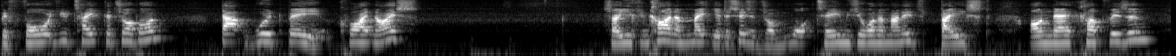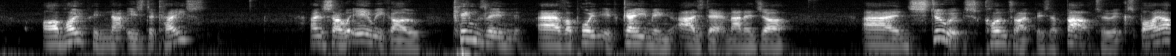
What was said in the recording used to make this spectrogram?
before you take the job on. That would be quite nice. So you can kind of make your decisions on what teams you want to manage based on their club vision. I'm hoping that is the case. And so here we go. Kings Lynn have appointed Gaming as their manager, and Stewart's contract is about to expire.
